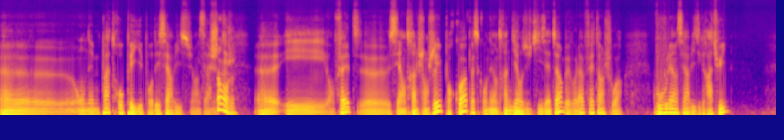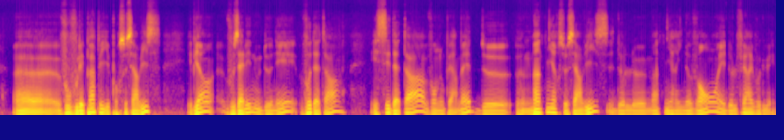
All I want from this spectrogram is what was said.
Euh, on n'aime pas trop payer pour des services sur Et ça Internet. change. Euh, et en fait, euh, c'est en train de changer. Pourquoi? Parce qu'on est en train de dire aux utilisateurs, ben voilà, faites un choix. Vous voulez un service gratuit, vous voulez pas payer pour ce service, eh bien, vous allez nous donner vos datas. Et ces datas vont nous permettre de maintenir ce service, de le maintenir innovant et de le faire évoluer.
